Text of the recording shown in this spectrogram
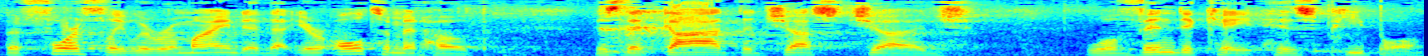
But fourthly, we're reminded that your ultimate hope is that God, the just judge, will vindicate his people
